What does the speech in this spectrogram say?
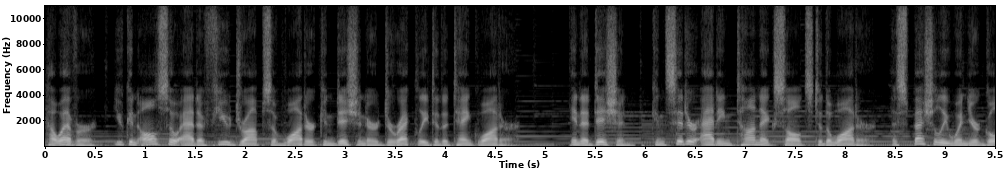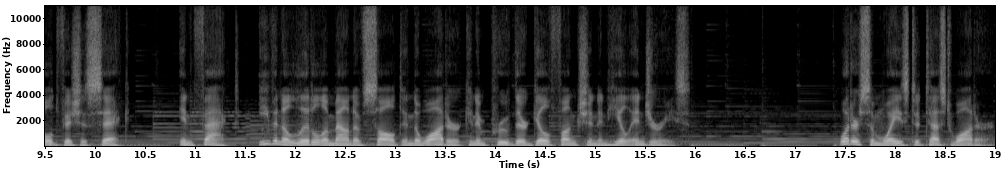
However, you can also add a few drops of water conditioner directly to the tank water. In addition, consider adding tonic salts to the water, especially when your goldfish is sick. In fact, even a little amount of salt in the water can improve their gill function and heal injuries. What are some ways to test water?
